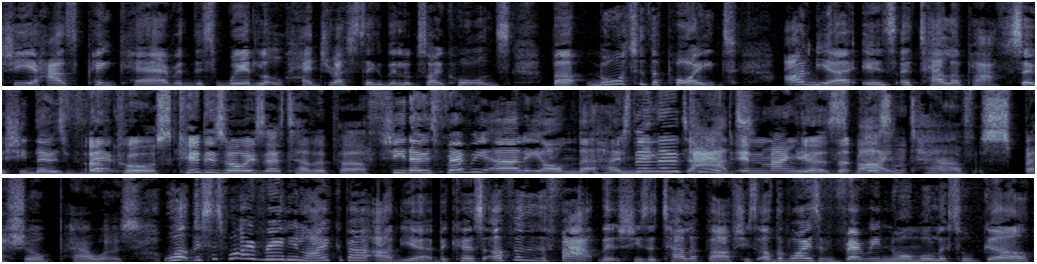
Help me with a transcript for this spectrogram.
She has pink hair and this weird little headdress thing that looks like horns. But more to the point, Anya is a telepath, so she knows very. of course. Kid is always a telepath. She knows very early on that her Is there no kid in manga that doesn't have special powers? Well, this is what I really like about Anya because, other than the fact that she's a telepath, she's otherwise a very normal little girl.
